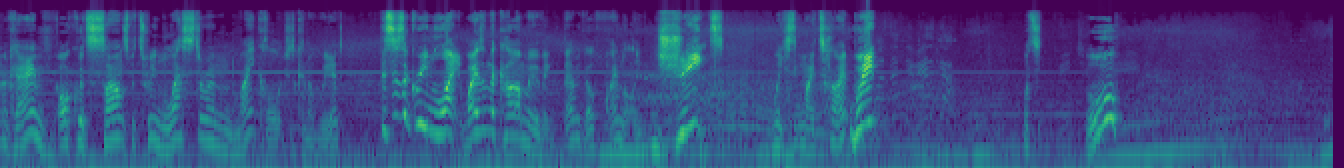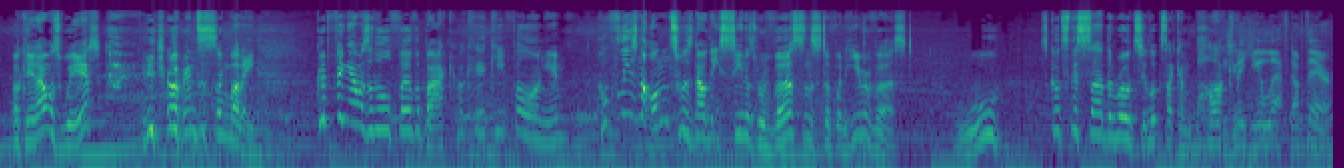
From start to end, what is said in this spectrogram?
Okay, awkward silence between Lester and Michael, which is kind of weird. This is a green light. Why isn't the car moving? There we go, finally. Jeez! Wasting my time. Wait! What's... Ooh! Okay, that was weird. he drove into somebody. Good thing I was a little further back. Okay, keep following him. Hopefully he's not onto us now that he's seen us reverse and stuff when he reversed. Ooh. Let's go to this side of the road so it looks like I'm parking. He's making a left up there.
